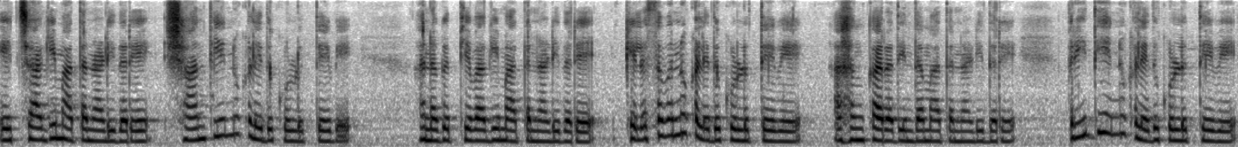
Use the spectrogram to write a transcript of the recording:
ಹೆಚ್ಚಾಗಿ ಮಾತನಾಡಿದರೆ ಶಾಂತಿಯನ್ನು ಕಳೆದುಕೊಳ್ಳುತ್ತೇವೆ. ಅನಗತ್ಯವಾಗಿ ಮಾತನಾಡಿದರೆ ಕೆಲಸವನ್ನು ಕಳೆದುಕೊಳ್ಳುತ್ತೇವೆ. ಅಹಂಕಾರದಿಂದ ಮಾತನಾಡಿದರೆ ಪ್ರೀತಿಯನ್ನು ಕಳೆದುಕೊಳ್ಳುತ್ತೇವೆ.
